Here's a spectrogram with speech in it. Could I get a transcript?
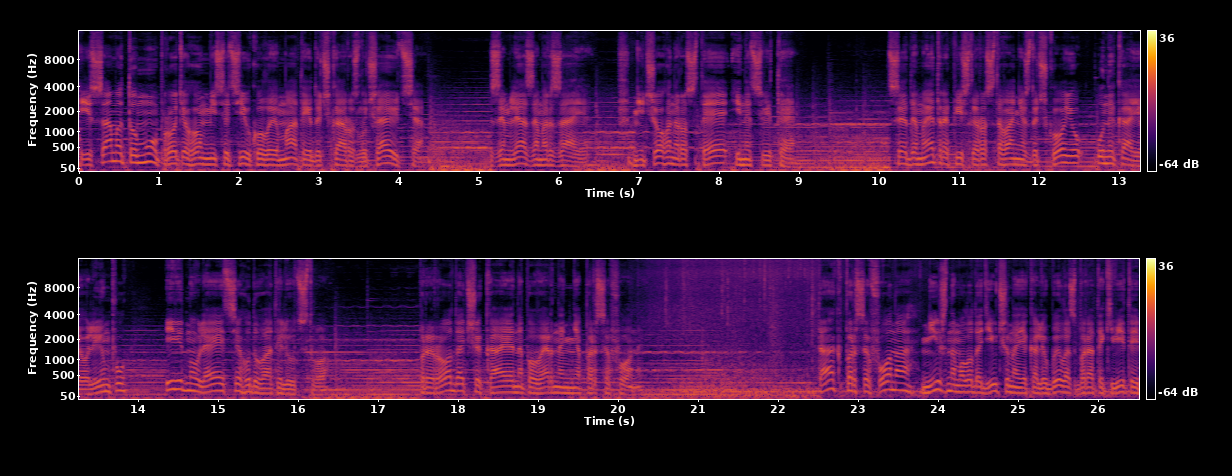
І саме тому протягом місяців, коли мати і дочка розлучаються, земля замерзає, нічого не росте і не цвіте. Це Деметра після розставання з дочкою уникає Олімпу і відмовляється годувати людство. Природа чекає на повернення Персефони. Так, Персефона, ніжна молода дівчина, яка любила збирати квіти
